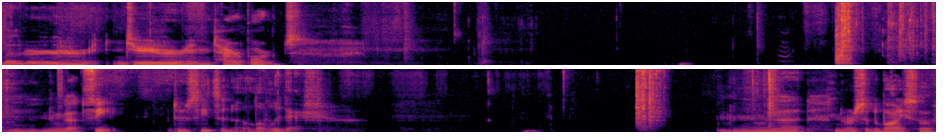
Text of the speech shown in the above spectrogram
Motor, interior, and tire parts. And we got seat two seats and a lovely dash. And then we got the rest of the body stuff.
